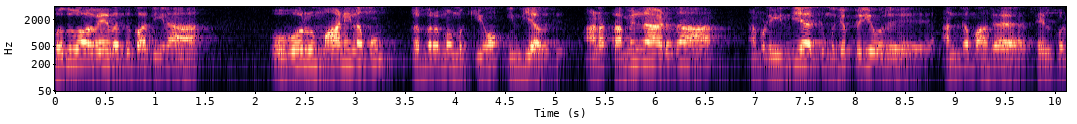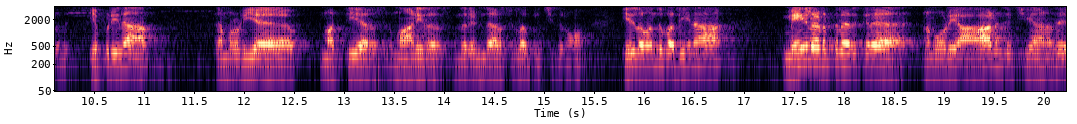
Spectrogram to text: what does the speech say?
பொதுவாகவே வந்து பார்த்திங்கன்னா ஒவ்வொரு மாநிலமும் ரொம்ப ரொம்ப முக்கியம் இந்தியாவுக்கு. ஆனால் தமிழ்நாடு தான் நம்மளுடைய இந்தியாவுக்கு மிகப்பெரிய ஒரு அங்கமாக செயல்படுது. எப்படின்னா நம்மளுடைய மத்திய அரசு மாநில அரசு இந்த ரெண்டு அரசுகளை பிரிச்சுக்கிறோம். இதில் வந்து பார்த்திங்கன்னா மேலிடத்தில் இருக்கிற நம்மளுடைய ஆளுங்கட்சியானது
